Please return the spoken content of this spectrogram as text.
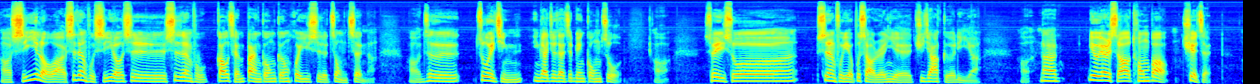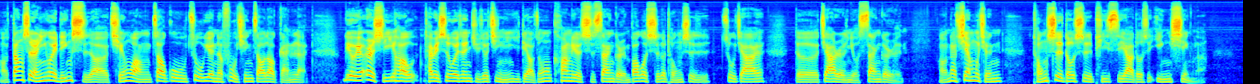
哦，十一楼啊，市政府十一楼是市政府高层办公跟会议室的重镇啊。哦，这个座位警应该就在这边工作。哦，所以说市政府也有不少人也居家隔离啊。哦，那六月二十号通报确诊。哦，当事人因为临时啊前往照顾住院的父亲遭到感染。六月二十一号，台北市卫生局就进行疫调，总共框列十三个人，包括十个同事住家的家人有三个人。哦，那现在目前同事都是 PCR 都是阴性了。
